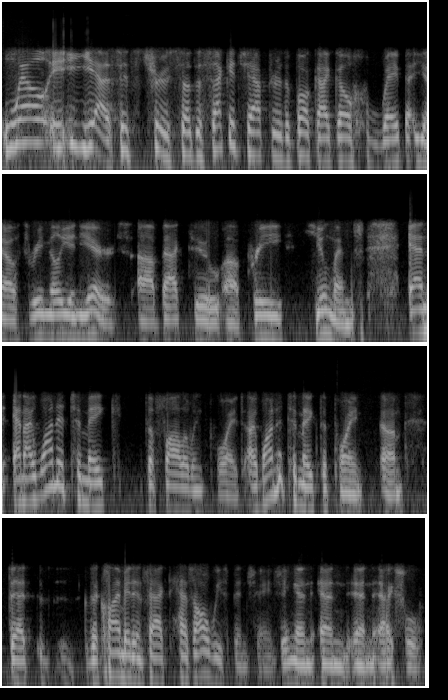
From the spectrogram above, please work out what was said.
Well, yes, it's true. So the second chapter of the book, I go way back, you know, three million years uh, back to uh, pre-humans, and and I wanted to make the following point. I wanted to make the point um, that the climate, in fact, has always been changing, and, and, and actual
